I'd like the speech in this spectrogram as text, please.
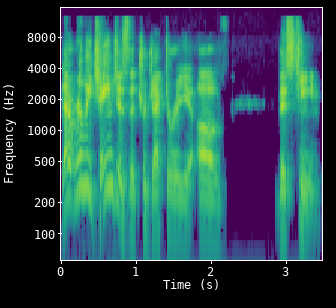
that really changes the trajectory of this team.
